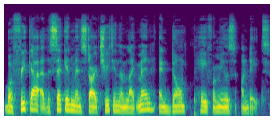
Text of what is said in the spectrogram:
but freak out at the second men start treating them like men and don't pay for meals on dates.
